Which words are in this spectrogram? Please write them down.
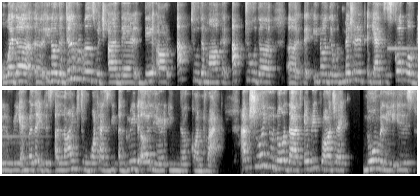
whether, uh, you know, the deliverables which are there, they are up to the market, up to the, uh, the, you know, they would measure it against the scope of delivery and whether it is aligned to what has been agreed earlier in the contract. I'm sure you know that every project normally is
